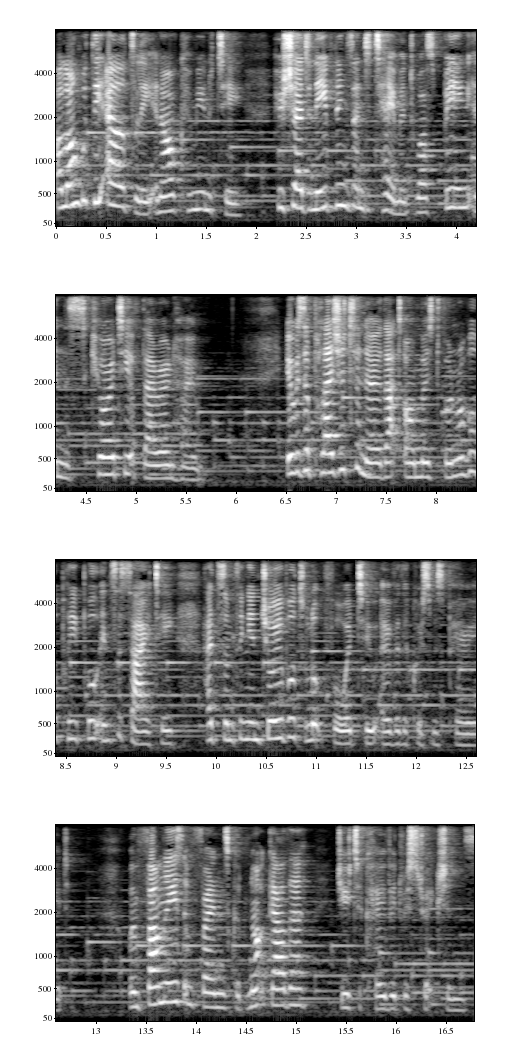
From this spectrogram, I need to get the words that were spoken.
along with the elderly in our community, who shared an evening's entertainment whilst being in the security of their own home. It was a pleasure to know that our most vulnerable people in society had something enjoyable to look forward to over the Christmas period, when families and friends could not gather due to COVID restrictions.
